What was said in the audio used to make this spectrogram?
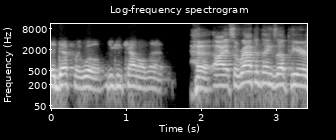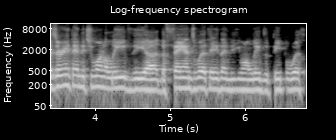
they definitely will. You can count on that. All right. So wrapping things up here, is there anything that you want to leave the uh, the fans with? Anything that you want to leave the people with?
